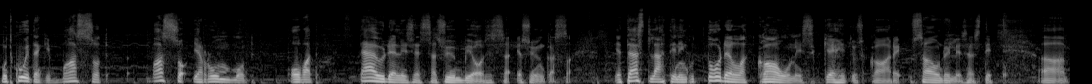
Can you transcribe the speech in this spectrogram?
mutta kuitenkin bassot, basso ja rummut ovat täydellisessä symbioosissa ja synkassa. Ja tästä lähti niin kuin todella kaunis kehityskaari soundillisesti. Uh,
